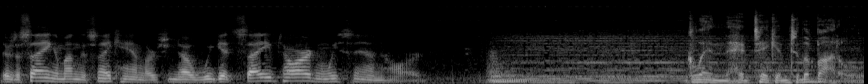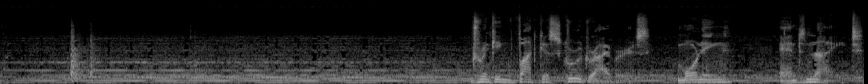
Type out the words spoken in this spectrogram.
there's a saying among the snake handlers, you know, we get saved hard and we sin hard. Glenn had taken to the bottle. Drinking vodka screwdrivers, morning and night.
